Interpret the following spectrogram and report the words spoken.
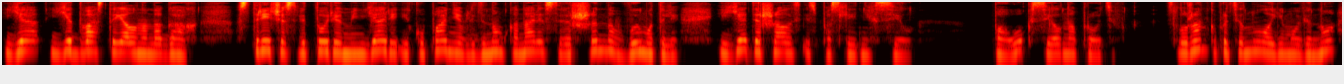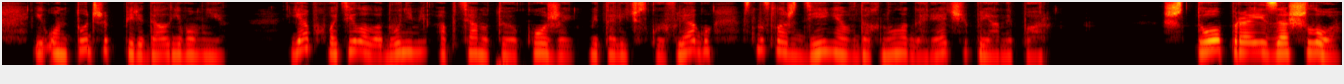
Я едва стояла на ногах. Встреча с Виторио Миньяри и купание в ледяном канале совершенно вымотали, и я держалась из последних сил. Паук сел напротив. Служанка протянула ему вино, и он тут же передал его мне. Я обхватила ладонями обтянутую кожей металлическую флягу, с наслаждением вдохнула горячий пряный пар. «Что произошло?»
